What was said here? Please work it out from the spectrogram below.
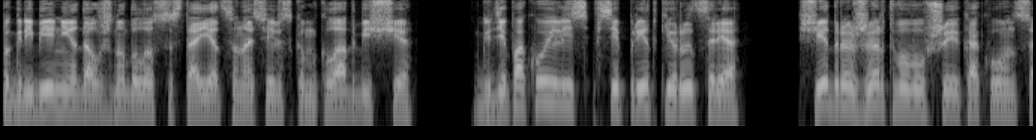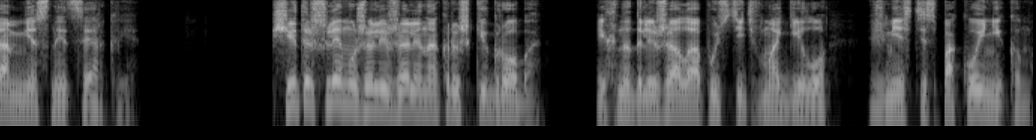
Погребение должно было состояться на сельском кладбище, где покоились все предки рыцаря щедро жертвовавшие, как и он сам, местной церкви. Щит и шлем уже лежали на крышке гроба. Их надлежало опустить в могилу вместе с покойником,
